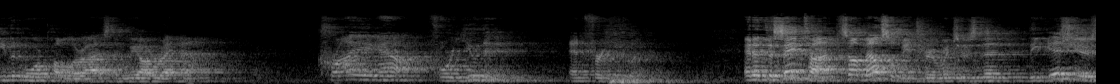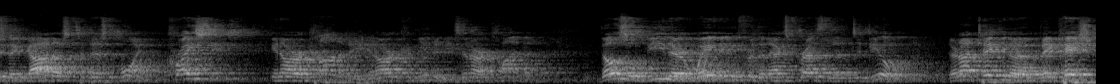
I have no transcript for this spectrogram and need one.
even more polarized than we are right now. Crying out for unity and for healing. And at the same time, something else will be true, which is that the issues that got us to this point, crises in our economy, in our communities, in our climate, those will be there waiting for the next president to deal with them. They're not taking a vacation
